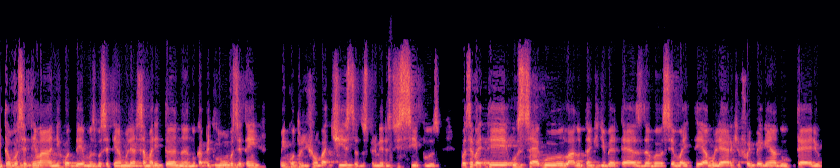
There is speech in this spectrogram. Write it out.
Então você tem lá Nicodemos, você tem a mulher samaritana, no capítulo 1 você tem o encontro de João Batista, dos primeiros discípulos. Você vai ter o cego lá no tanque de Betesda, você vai ter a mulher que foi pega em adultério.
